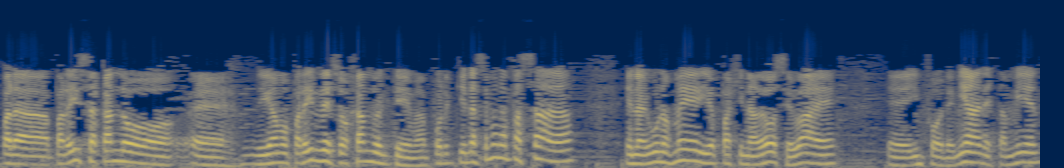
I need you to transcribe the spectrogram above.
para, para ir sacando, eh, digamos, para ir deshojando el tema. Porque la semana pasada, en algunos medios, Página 12, BAE, eh, Infogremiales también,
